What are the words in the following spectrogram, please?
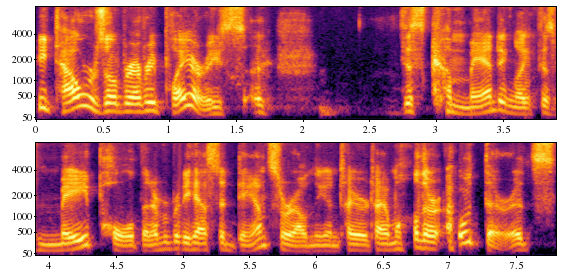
he towers over every player. He's uh, this commanding like this maypole that everybody has to dance around the entire time while they're out there. It's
